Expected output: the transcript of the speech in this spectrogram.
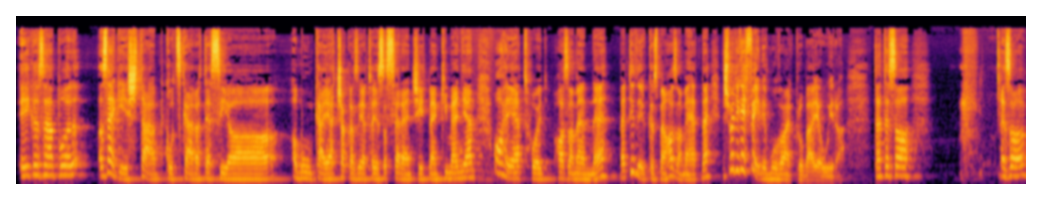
igazából az egész stáb kockára teszi a, a munkáját csak azért, hogy ez a szerencsétlen kimenjen, ahelyett, hogy hazamenne, mert időközben hazamehetne, és mondjuk egy fél év múlva megpróbálja újra. Tehát ez a, ez a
